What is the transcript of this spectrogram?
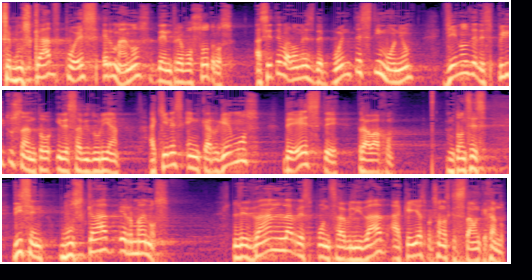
Se buscad, pues, hermanos, de entre vosotros a siete varones de buen testimonio, llenos del Espíritu Santo y de sabiduría, a quienes encarguemos de este trabajo. Entonces, Dicen, buscad hermanos. Le dan la responsabilidad a aquellas personas que se estaban quejando.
